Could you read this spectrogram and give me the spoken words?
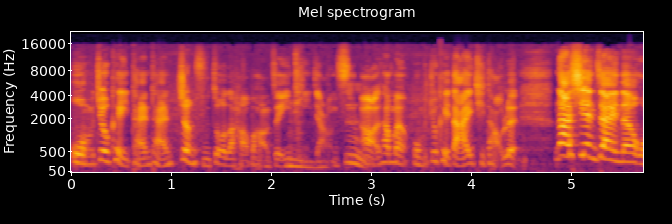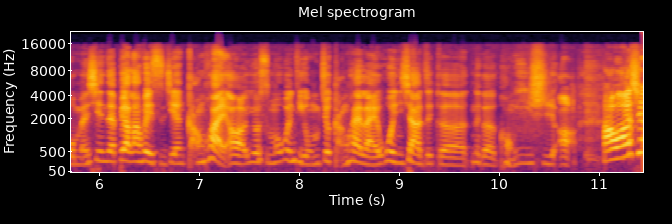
我们就可以谈谈政府做的好不好这一题这样子啊，他们我们就可以大家一起讨论。那现在呢，我们现在不要浪费时间，赶快啊，有什么问题我们就赶快来问一下这个那个孔医师啊。好，我要先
